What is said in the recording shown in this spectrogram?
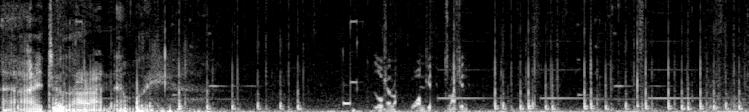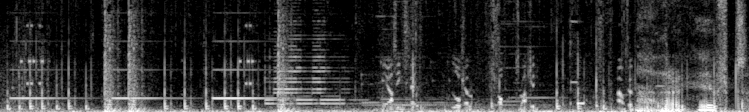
I I do that randomly. Another gift.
